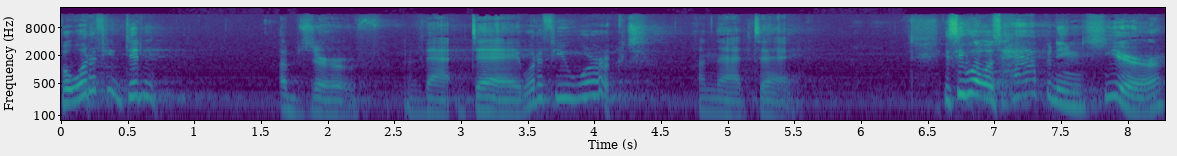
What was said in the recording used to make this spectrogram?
But what if you didn't observe that day? What if you worked on that day? You see, what was happening here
